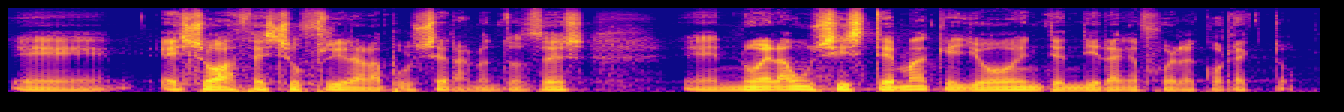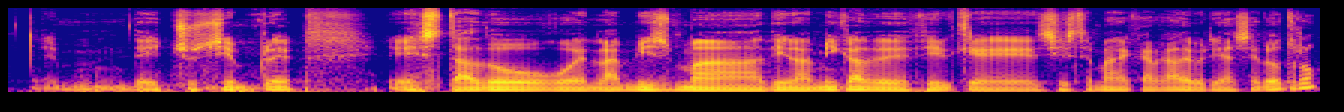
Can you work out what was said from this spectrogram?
eso hace sufrir a la pulsera, ¿no? Entonces, eh, no era un sistema que yo entendiera que fuera correcto. Em, de hecho, siempre he estado en la misma dinámica de decir que el sistema de carga debería ser otro.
